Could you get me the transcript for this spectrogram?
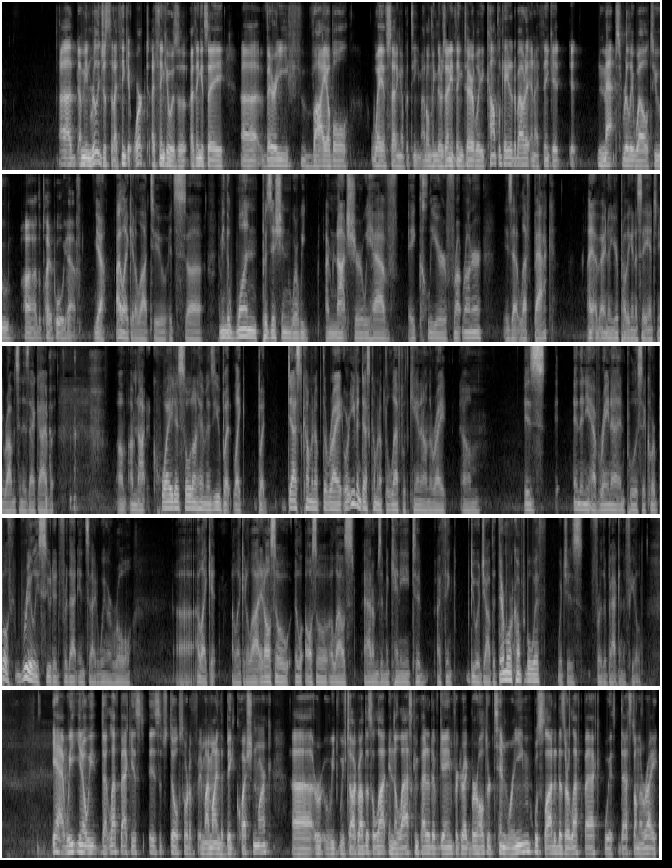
Uh, I mean, really, just that I think it worked. I think it was a. I think it's a uh, very viable way of setting up a team. I don't think there's anything terribly complicated about it, and I think it it maps really well to uh, the player pool we have. Yeah, I like it a lot too. It's. Uh, I mean, the one position where we, I'm not sure we have a clear front runner is at left back. I, I know you're probably going to say Antonee Robinson is that guy, but. Um, I'm not quite as sold on him as you, but like, but Dest coming up the right, or even Dest coming up the left with Cannon on the right, um, is, and then you have Reyna and Pulisic, who are both really suited for that inside winger role. Uh, I like it. I like it a lot. It also it also allows Adams and McKennie to, I think, do a job that they're more comfortable with, which is further back in the field. Yeah, we you know we that left back is is still sort of in my mind the big question mark. Uh, we, we've talked about this a lot. In the last competitive game for Greg Berhalter, Tim Ream was slotted as our left back with Dest on the right.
